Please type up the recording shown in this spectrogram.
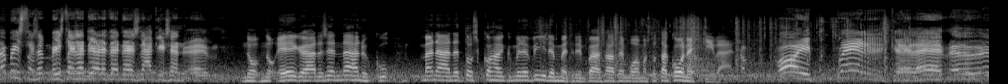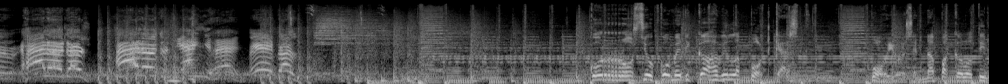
No mistä sä, mistä sä tiedät, että näki sen? Eh, No, no eiköhän ne sen nähnyt, kun mä näen ne tossa 25 metrin päässä asemoimassa tota konekiväätä. Voi perkele! Hälytys! Hälytys! Jengi, hei! Viitos! Korrosio Comedy Kahvilla podcast. Pohjoisen napakalotin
